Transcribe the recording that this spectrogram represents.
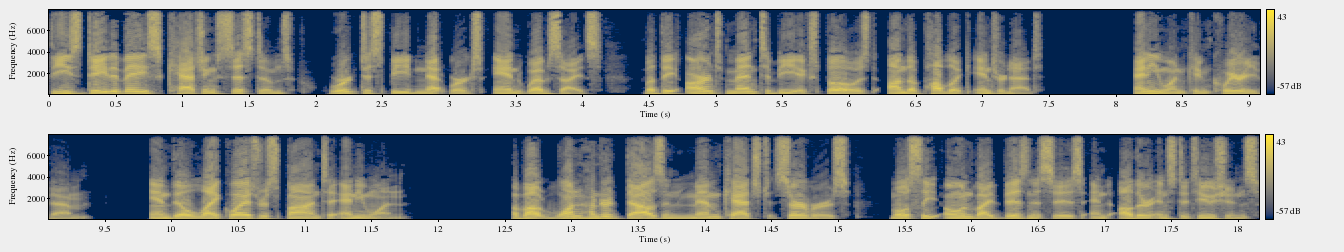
These database caching systems work to speed networks and websites, but they aren't meant to be exposed on the public internet. Anyone can query them and they'll likewise respond to anyone. About 100,000 memcached servers, mostly owned by businesses and other institutions,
